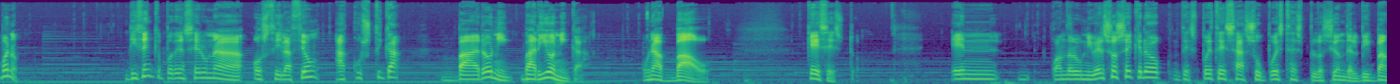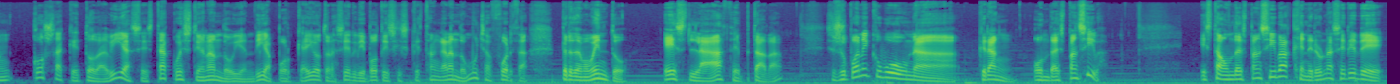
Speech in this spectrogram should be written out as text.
Bueno, dicen que pueden ser una oscilación acústica bariónica, una BAO. ¿Qué es esto? En cuando el universo se creó después de esa supuesta explosión del Big Bang, cosa que todavía se está cuestionando hoy en día porque hay otra serie de hipótesis que están ganando mucha fuerza, pero de momento es la aceptada, se supone que hubo una gran onda expansiva. Esta onda expansiva generó una serie de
